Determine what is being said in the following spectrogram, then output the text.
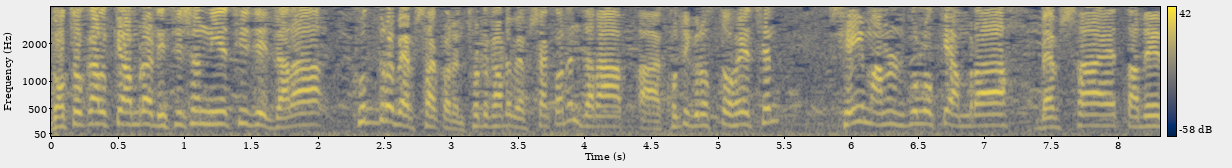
গতকালকে আমরা ডিসিশন নিয়েছি যে যারা ক্ষুদ্র ব্যবসা করেন ছোটখাটো ব্যবসা করেন যারা ক্ষতিগ্রস্ত হয়েছেন সেই মানুষগুলোকে আমরা ব্যবসায় তাদের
